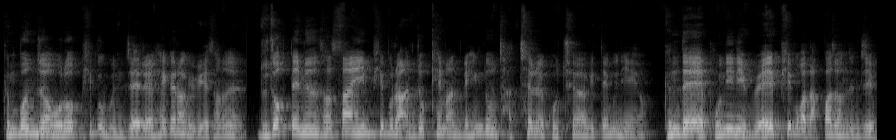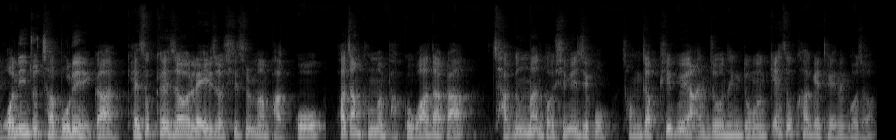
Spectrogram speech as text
근본적으로 피부 문제를 해결하기 위해서는 누적되면서 쌓인 피부를 안 좋게 만드는 행동 자체를 고쳐야 하기 때문이에요. 근데 본인이 왜 피부가 나빠졌는지 원인조차 모르니까 계속해서 레이저 시술만 받고 화장품만 바꾸고 하다가 자극만 더 심해지고 정작 피부에 안 좋은 행동은 계속하게 되는 거죠.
